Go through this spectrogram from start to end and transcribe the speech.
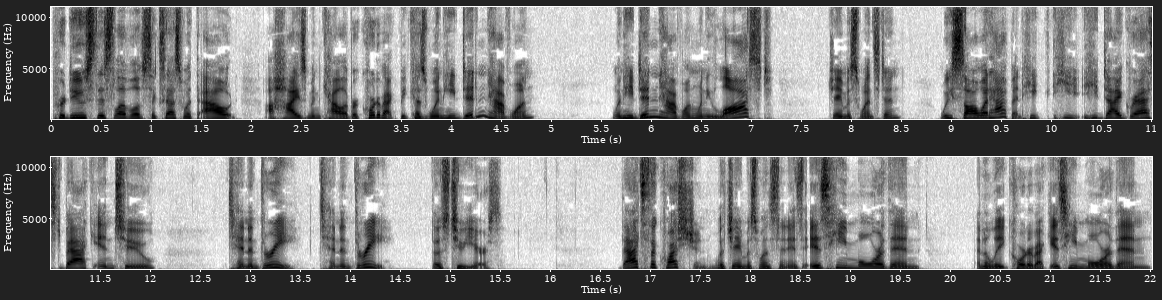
produce this level of success without a Heisman caliber quarterback? Because when he didn't have one, when he didn't have one, when he lost Jameis Winston, we saw what happened. He he he digressed back into 10 and 3, 10 and 3 those 2 years. That's the question with Jameis Winston is is he more than an elite quarterback? Is he more than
